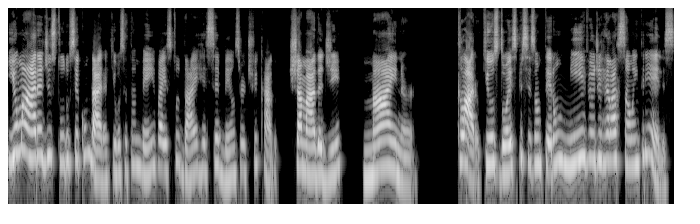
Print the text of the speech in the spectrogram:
e uma área de estudo secundária, que você também vai estudar e receber um certificado, chamada de minor. Claro que os dois precisam ter um nível de relação entre eles,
